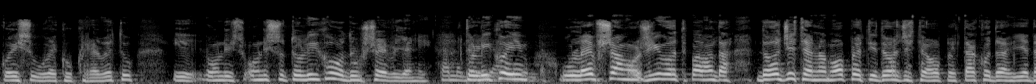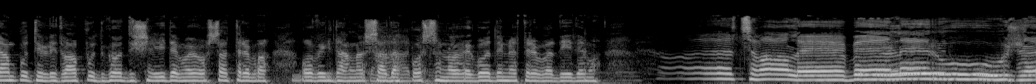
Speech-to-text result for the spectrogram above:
koji su uvek u krevetu i oni, su- oni su toliko oduševljeni, Tamo gde toliko im da ulepšamo život, pa onda dođite nam opet i dođite opet, tako da jedan put ili dva put godišnje idemo, evo sad treba ovih dana, sada posle nove godine treba da idemo. Cvale bele ruže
